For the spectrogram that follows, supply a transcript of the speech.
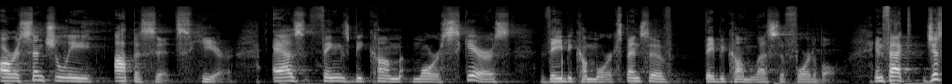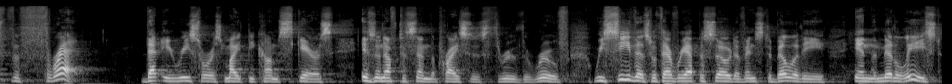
are essentially opposites here. As things become more scarce, they become more expensive, they become less affordable. In fact, just the threat that a resource might become scarce is enough to send the prices through the roof. We see this with every episode of instability in the Middle East.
